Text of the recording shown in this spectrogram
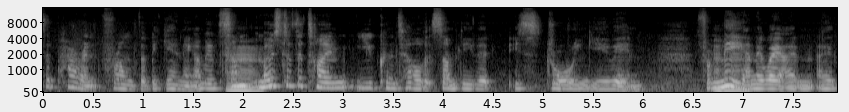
Always apparent from the beginning. I mean, some Mm. most of the time you can tell that somebody that is drawing you in. For me, Mhm. anyway, I, I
